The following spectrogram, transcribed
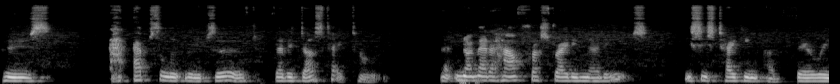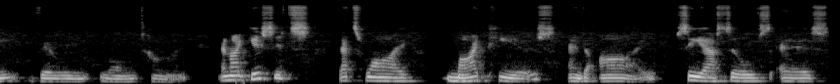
who's absolutely observed that it does take time, no matter how frustrating that is. This is taking a very, very long time. And I guess it's that's why my peers and I see ourselves as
